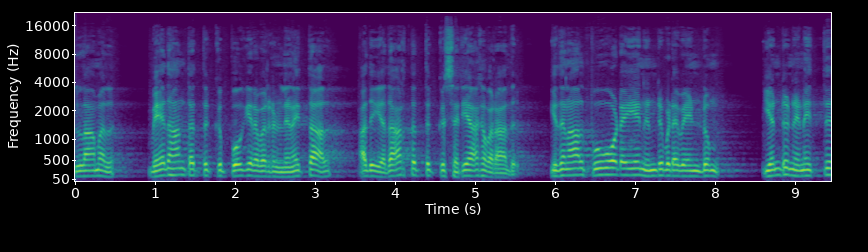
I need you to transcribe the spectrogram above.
இல்லாமல் வேதாந்தத்துக்கு போகிறவர்கள் நினைத்தால் அது யதார்த்தத்துக்கு சரியாக வராது. இதனால் பூவோடையே நின்றுவிட வேண்டும் என்று நினைத்து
